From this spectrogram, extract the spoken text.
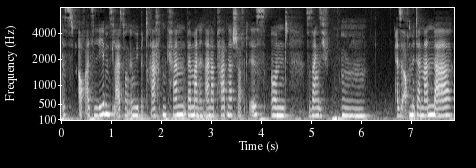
das auch als Lebensleistung irgendwie betrachten kann, wenn man in einer Partnerschaft ist und sozusagen sich, mm, also auch miteinander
